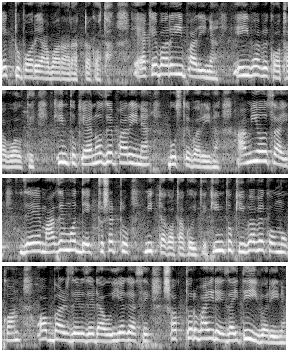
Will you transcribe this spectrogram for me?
একটু পরে আবার আর একটা কথা। একেবারেই পারি না এইভাবে কথা বলতে। কিন্তু কেন যে পারি না, বুঝতে পারি না। আমিও চাই যে মাঝে মধ্যে একটু সাট্টু মিথ্যা কথা কইতে। কিন্তু কীভাবে কমুকন অভ্যাস যে যেটা হইয়া গেছে, সত্তর বাইরে যাইতেই পারি না।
